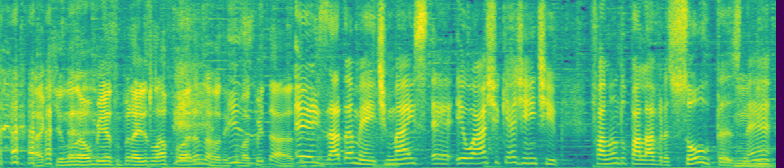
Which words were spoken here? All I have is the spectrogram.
aqui não é o mesmo para eles lá fora, não. Tem que tomar cuidado. Exatamente. Mas é, eu acho que a gente, falando palavras soltas, uhum. né?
